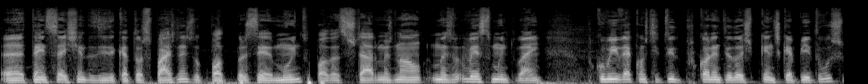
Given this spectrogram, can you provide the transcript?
uh, tem 614 páginas, o que pode parecer muito, pode assustar, mas não, mas vê-se muito bem, porque o livro é constituído por 42 pequenos capítulos,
